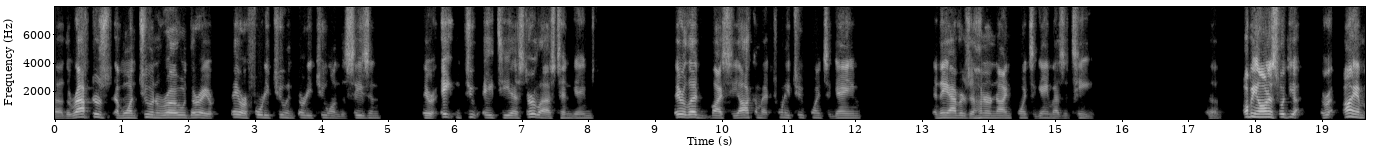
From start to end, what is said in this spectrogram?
Uh, the Raptors have won two in a row. They're a, they are 42 and 32 on the season. They are eight and two ATS their last 10 games. They were led by Siakam at 22 points a game, and they averaged 109 points a game as a team. Uh, I'll be honest with you. I am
